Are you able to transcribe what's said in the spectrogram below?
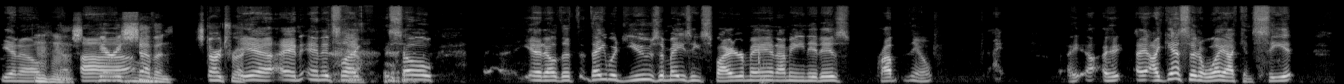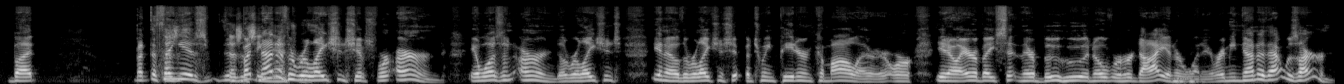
you know mhm. Yes, Uh, Gary Seven, Star Trek. yeah, and and it's like so, you know that they would use Amazing Spider-Man. I mean, it is probably you know, I, I I I guess in a way I can see it, but but the thing Doesn't- is, doesn't but seem none of the relationships were earned. It wasn't earned. The relationship, you know, the relationship between Peter and Kamala, or, or you know, everybody sitting there boohooing over her dying or mm-hmm. whatever. I mean, none of that was earned.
